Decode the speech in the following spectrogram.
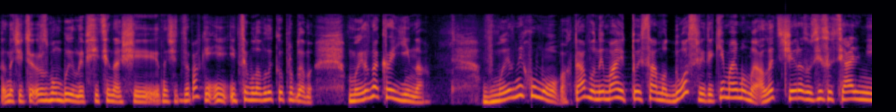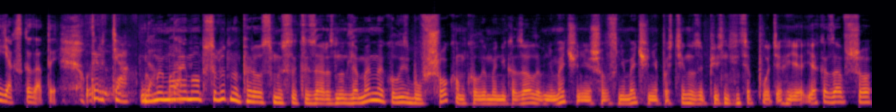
значить, розбомбили всі ці наші значить, заправки, і, і це була великою проблемою. Мирна країна. В мирних умовах да, вони мають той самий досвід, який маємо ми, але через усі соціальні, як сказати, Тертя. Ну, Да, ми да. маємо абсолютно переосмислити зараз. Ну для мене колись був шоком, коли мені казали в Німеччині, що в Німеччині постійно запізнюються потяги. Я, я казав, що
